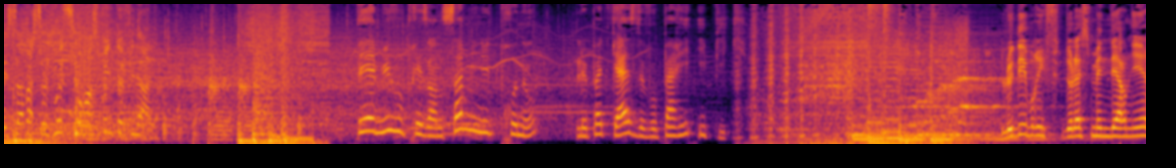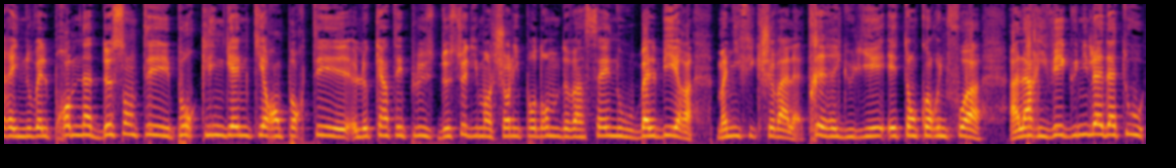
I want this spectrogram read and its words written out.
Et ça va se jouer sur un sprint final. PMU vous présente 5 minutes prono, le podcast de vos paris hippiques. Le débrief de la semaine dernière et une nouvelle promenade de santé pour Game qui a remporté le Quintet Plus de ce dimanche sur l'hippodrome de Vincennes où Balbir, magnifique cheval très régulier, est encore une fois à l'arrivée. Gunilla Datou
